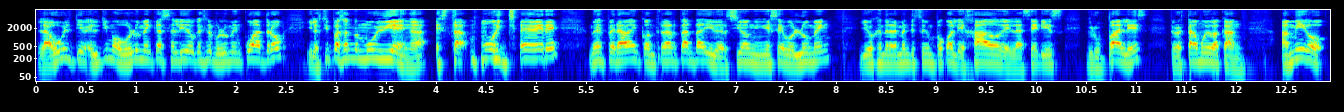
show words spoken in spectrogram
la última, el último volumen que ha salido, que es el volumen 4, y lo estoy pasando muy bien, ¿ah? Está muy chévere. No esperaba encontrar tanta diversión en ese volumen. Yo generalmente estoy un poco alejado de las series grupales, pero está muy bacán. Amigo,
